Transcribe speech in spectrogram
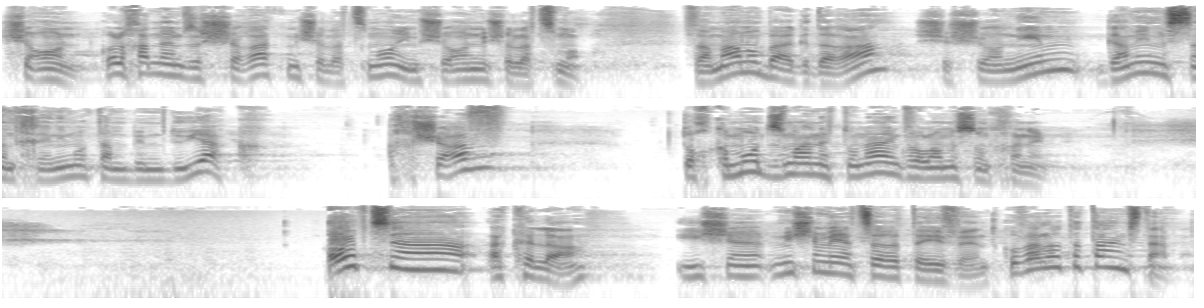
שעון. כל אחד מהם זה שרת משל עצמו עם שעון משל עצמו. ואמרנו בהגדרה ששעונים, גם אם מסנכרנים אותם במדויק עכשיו, תוך כמות זמן נתונה הם כבר לא מסונכנים. האופציה הקלה היא שמי שמייצר את ה event קובע לו את ה timestamp. Okay,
